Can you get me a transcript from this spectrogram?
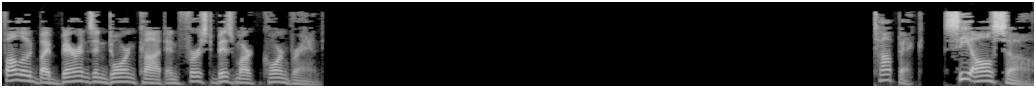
followed by Berentzen Doornkaat and Fürst Bismarck Kornbrand. See also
